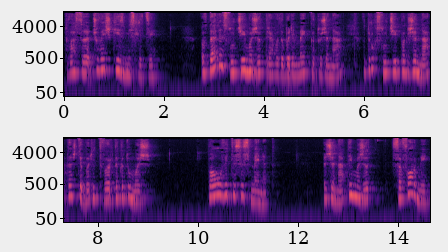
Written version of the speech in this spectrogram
Това са човешки измислици. В даден случай мъжът трябва да бъде мек като жена, в друг случай пък жената ще бъде твърда като мъж. Половите се сменят. Жената и мъжът са форми,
